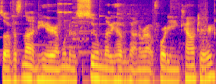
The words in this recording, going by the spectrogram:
So if it's not in here, I'm gonna assume that we haven't gotten a Route 40 encounter.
